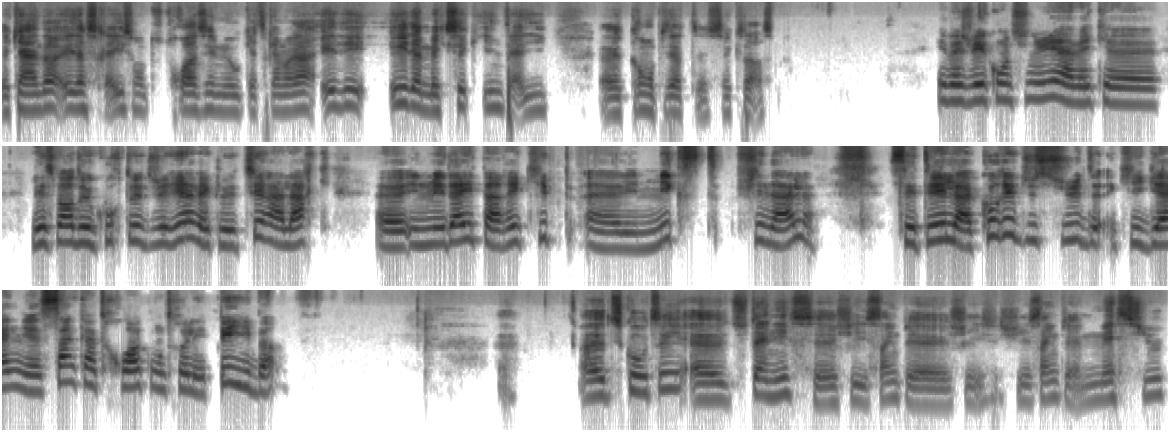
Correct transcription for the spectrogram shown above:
Le Canada et l'Australie sont au troisième et au quatrième rang, et, et le Mexique et l'Italie euh, complètent ce classement. Et eh ben, je vais continuer avec les sports de courte durée, avec le tir à l'arc. une médaille par équipe, les mixtes finales. C'était la Corée du Sud qui gagne 5 à 3 contre les Pays-Bas. Euh, du côté euh, du tennis, euh, chez les simples, chez, chez simples messieurs,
